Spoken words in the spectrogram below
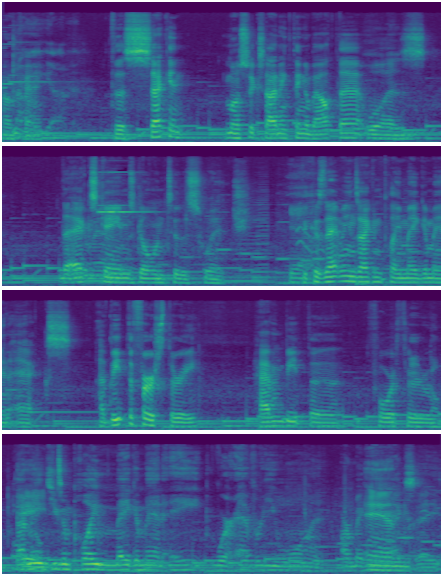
Okay. you got it. The second most exciting thing about that was the X Man. games going to the Switch Yeah. because that means I can play Mega Man X. I beat the first three, haven't beat the four through that eight. means you can play Mega Man 8 wherever you want, or Mega Man X8.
